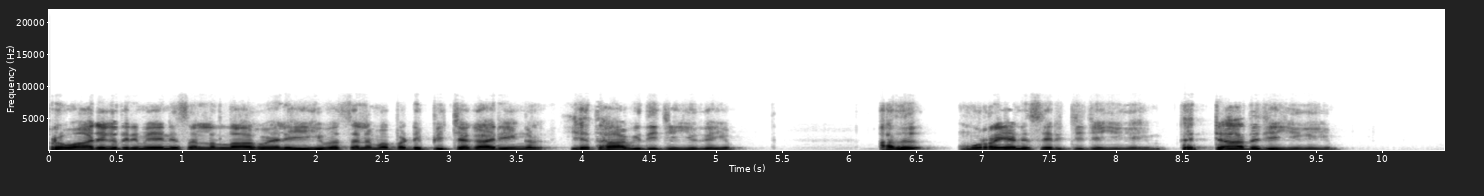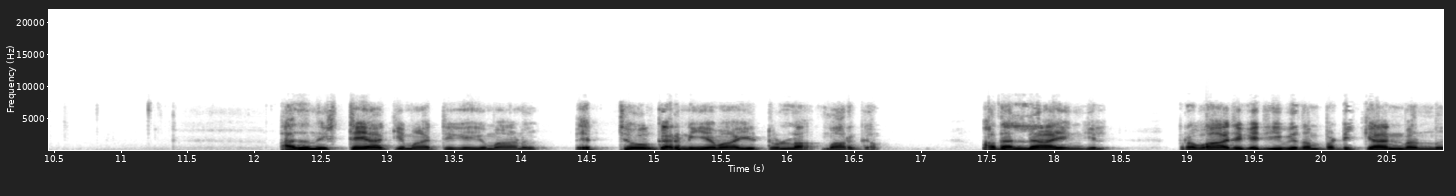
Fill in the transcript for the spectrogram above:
പ്രവാചക തിരുമേനി സല്ലല്ലാഹു അലൈഹി വസല്ലമ പഠിപ്പിച്ച കാര്യങ്ങൾ യഥാവിധി ചെയ്യുകയും അത് മുറയനുസരിച്ച് ചെയ്യുകയും തെറ്റാതെ ചെയ്യുകയും അത് നിഷ്ഠയാക്കി മാറ്റുകയുമാണ് ഏറ്റവും കരണീയമായിട്ടുള്ള മാർഗം. അതല്ല എങ്കിൽ പ്രവാചക ജീവിതം പഠിക്കാൻ വന്ന്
